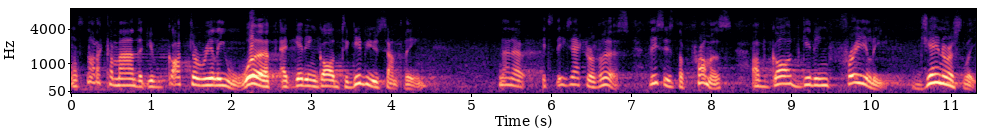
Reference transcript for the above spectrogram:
It's not a command that you've got to really work at getting God to give you something. No, no, it's the exact reverse. This is the promise of God giving freely, generously,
